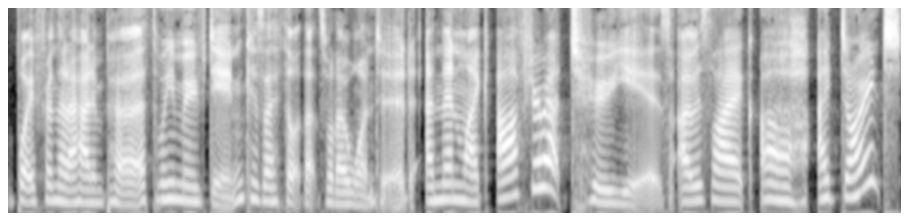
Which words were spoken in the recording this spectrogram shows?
boyfriend that I had in Perth. We moved in because I thought that's what I wanted. And then, like, after about two years, I was like, oh, I don't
